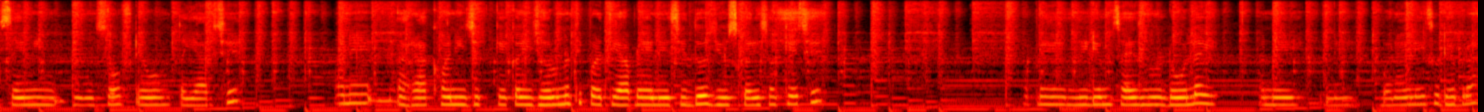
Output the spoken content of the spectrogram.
સેમી સોફ્ટ એવો તૈયાર છે. અને રાખવાની જ કે કંઈ જરૂર નથી પડતી, આપણે એને સીધો જ યુઝ કરી શકીએ છીએ. આપણે મીડિયમ સાઇઝનો ડો લઈ અને એને બનાવી લઈશું ઢેબરા.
